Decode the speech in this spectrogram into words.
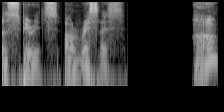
The spirits are restless. Huh?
